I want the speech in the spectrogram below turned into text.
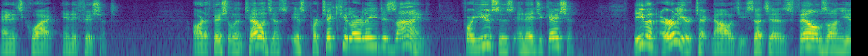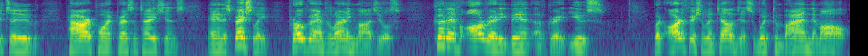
and it's quite inefficient. Artificial intelligence is particularly designed for uses in education. Even earlier technologies such as films on YouTube, PowerPoint presentations, and especially programmed learning modules could have already been of great use. But artificial intelligence would combine them all,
